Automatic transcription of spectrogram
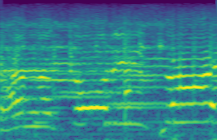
धन तोरी साय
